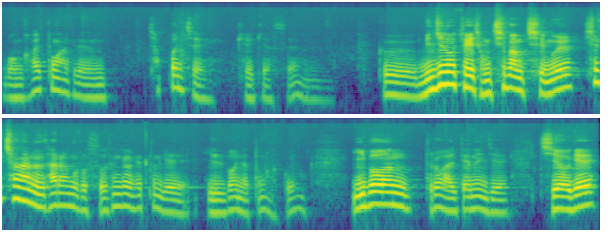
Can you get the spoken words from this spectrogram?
뭔가 활동하게 되는 첫 번째 계기였어요. 그 민주노총의 정치 방침을 실천하는 사람으로서 생각했던 게 1번이었던 것 같고요. 2번 들어갈 때는 이제 지역에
